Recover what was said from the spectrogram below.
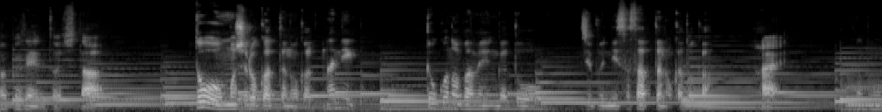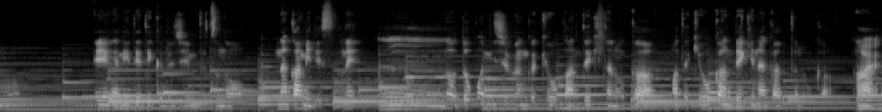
漠然とした。どう面白かったのか。何どこの場面がどう自分に刺さったのかとか。あのはい映画に出てくる人物の中身ですよね。のどこに自分が共感できたのかまた共感できなかったのか。はい。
